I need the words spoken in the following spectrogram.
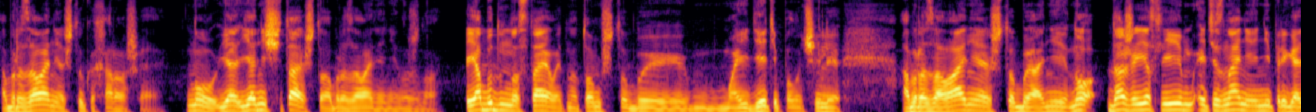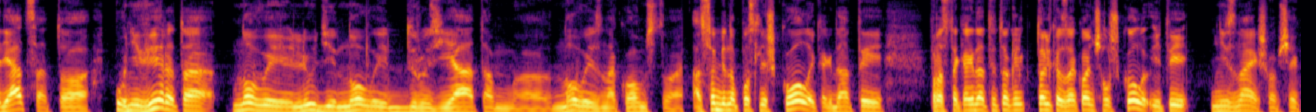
образование штука хорошая. Ну, я, я не считаю, что образование не нужно. Я буду настаивать на том, чтобы мои дети получили образование, чтобы они... Но даже если им эти знания не пригодятся, то универ — это новые люди, новые друзья, там, э, новые знакомства. Особенно после школы, когда ты... Просто когда ты только, только закончил школу, и ты не знаешь вообще,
